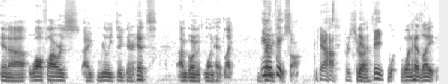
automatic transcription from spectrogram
In uh, Wallflowers, I really dig their hits. I'm going with One Headlight. Very And cool Fee. song. Yeah, for sure. Yeah. Fee. One headlight.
